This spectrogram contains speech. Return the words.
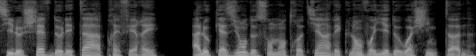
Si le chef de l'État a préféré, à l'occasion de son entretien avec l'envoyé de Washington,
